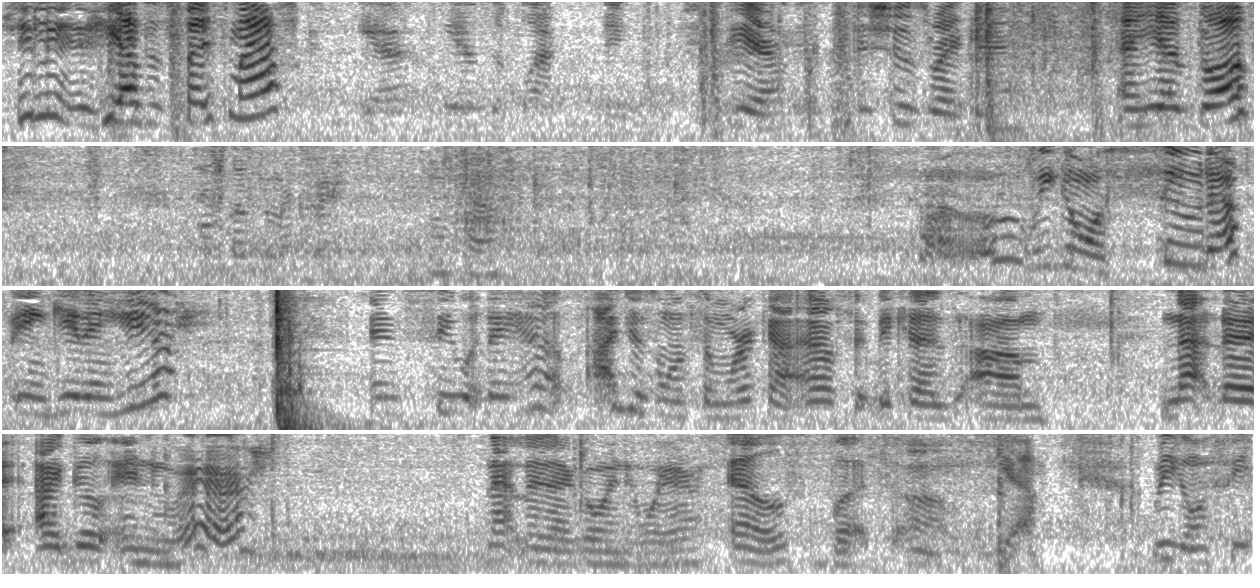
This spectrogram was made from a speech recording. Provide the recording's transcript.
He, he has his face mask? Yeah, he has a black thing. Here, his shoes right there. And he has gloves? I have gloves in my car. Okay. So we gonna suit up and get in here and see what they have. I just want some workout outfit because um, not that I go anywhere, not that I go anywhere else, but um, yeah, we gonna see.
